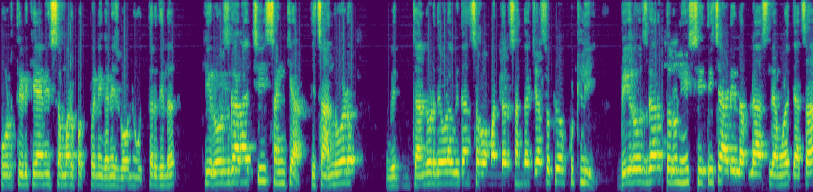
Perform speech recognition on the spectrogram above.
पोटतिडकी आणि समर्पकपणे गणेश भाऊने उत्तर दिलं. ही रोजगाराची संख्या ती चांदवड चांदवड देवळा विधानसभा मतदारसंघाची असो किंवा कुठली बेरोजगार तरुण ही शेतीच्या आडी लपल्या असल्यामुळे त्याचा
